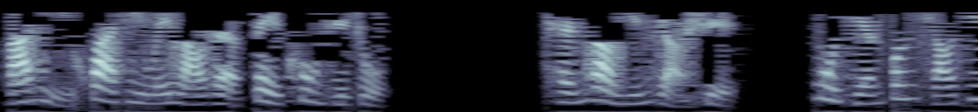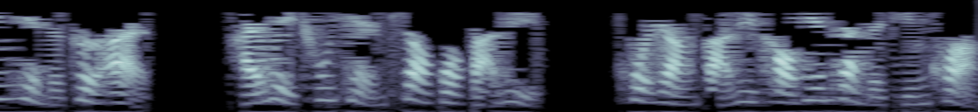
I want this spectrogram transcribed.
把你画地为牢的被控制住。陈道银表示，目前枫桥经验的个案。还未出现跳过法律或让法律靠边站的情况，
